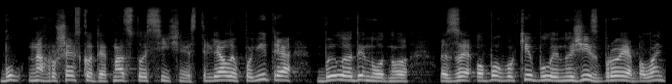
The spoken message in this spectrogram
був на Грушевського 19 січня. Стріляли в повітря, били один одного. З обох боків були ножі, зброя, балон-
